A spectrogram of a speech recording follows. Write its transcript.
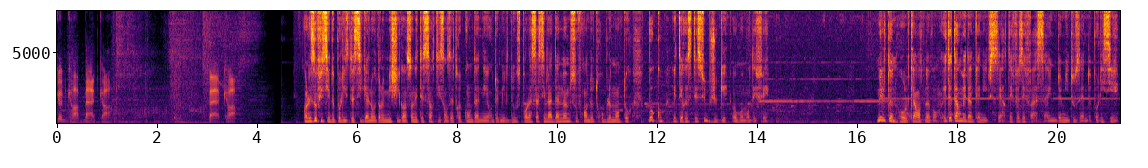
Good cop, bad cop. Bad cop. Quand les officiers de police de Sigano dans le Michigan s'en étaient sortis sans être condamnés en 2012 pour l'assassinat d'un homme souffrant de troubles mentaux, beaucoup étaient restés subjugués au moment des faits. Milton Hall, 49 ans, était armé d'un canif, certes, et faisait face à une demi-douzaine de policiers.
